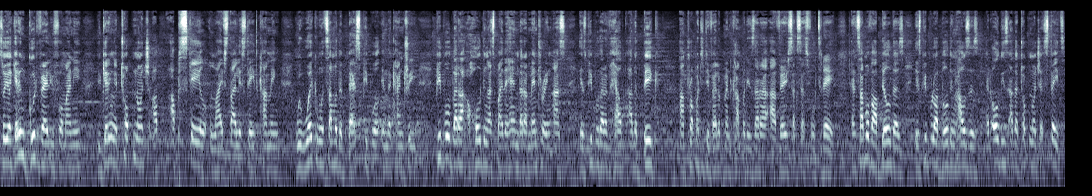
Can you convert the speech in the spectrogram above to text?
So you're getting good value for money. You're getting a top-notch, up, upscale lifestyle estate coming. We're working with some of the best people in the country people that are holding us by the hand, that are mentoring us, is people that have helped other big uh, property development companies that are, are, very successful today. And some of our builders is people who are building houses at all these other top-notch estates,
